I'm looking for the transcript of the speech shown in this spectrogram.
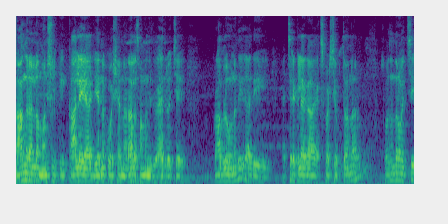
లాంగ్ రన్లో మనుషులకి కాలేయ జీర్ణకోశ నరాల సంబంధిత వ్యాధులు వచ్చే ప్రాబ్లం ఉన్నది. అది హెచ్చరికలాగా ఎక్స్పర్ట్స్ చెప్తున్నారు స్వతంత్రం వచ్చి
